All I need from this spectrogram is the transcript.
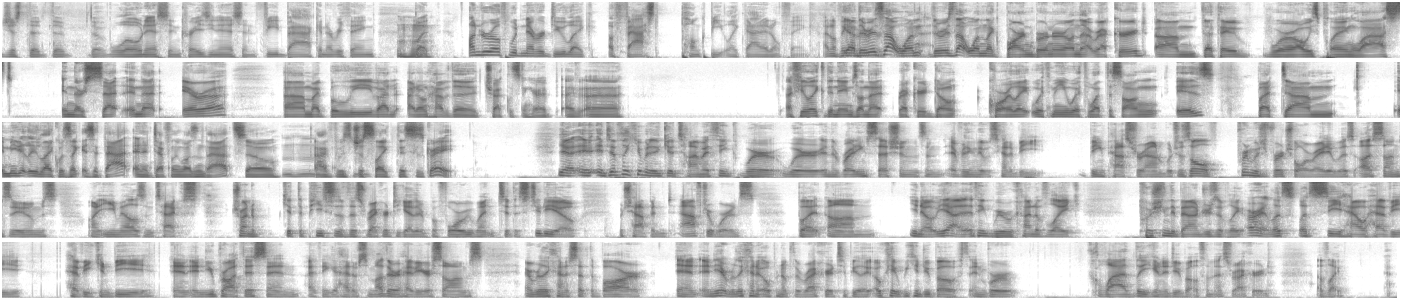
just the the the lowness and craziness and feedback and everything. But Underoath would never do like a fast punk beat like that. I don't think. I don't think. Yeah, I've there is that one. There is that one like barn burner on that record um, that they were always playing last in their set in that era. Um, I believe I, I don't have the track listing here. I, I, uh, I feel like the names on that record don't correlate with me with what the song is, but um, immediately like was like, is it that? And it definitely wasn't that. So I was just like, this is great. Yeah, it, it definitely came at a good time. I think where where in the writing sessions and everything that was kind of be being passed around, which was all pretty much virtual, right? It was us on Zooms, on emails and text, trying to get the pieces of this record together before we went to the studio, which happened afterwards. But um, you know, yeah, I think we were kind of like pushing the boundaries of like, all right, let's let's see how heavy heavy can be. And and you brought this in, I think, ahead of some other heavier songs and really kind of set the bar and and yeah, really kind of open up the record to be like, okay, we can do both, and we're gladly going to do both on this record of like,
